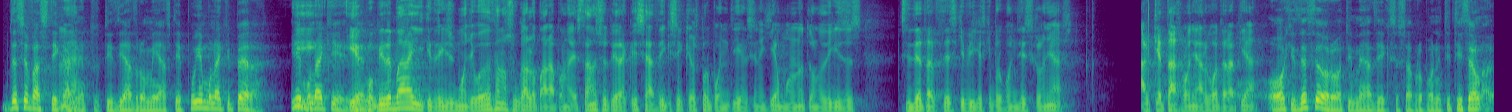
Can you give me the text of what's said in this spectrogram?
δεν σεβαστήκανε το- τη διαδρομή αυτή που ήμουνα εκεί πέρα. Ήμουνα εκεί. Η Δεν- εκπομπή δεν παράγει κυτρινισμό και εγώ δεν θέλω να σου βγάλω παράπονο. Αισθάνεσαι ότι ο Ηρακλής σε αδίκησε και ως προπονητή εν συνεχεία μόνο τον οδήγησες στην τέταρτη θέση και βγήκες και προπονητής της χρονιάς. Αρκετά χρόνια αργότερα πια. Όχι, δεν θεωρώ ότι με αδίκησες σαν προπονητή. Τι θέλω,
